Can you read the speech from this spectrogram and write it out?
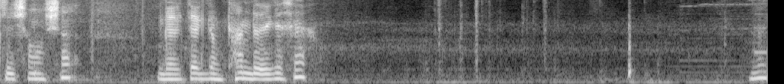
কি সমস্যা গাড়িতে একদম ঠান্ডা হয়ে গেছে হুম।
